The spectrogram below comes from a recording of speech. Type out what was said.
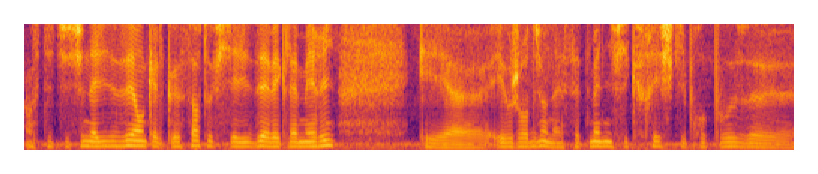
institutionnalisé en quelque sorte, officialisé avec la mairie. Et, euh, et aujourd'hui, on a cette magnifique friche qui propose euh,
